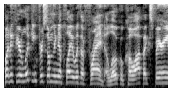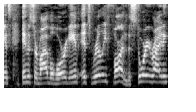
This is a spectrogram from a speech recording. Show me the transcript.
But if you're looking for something to play with a friend, a local co-op experience in a survival horror game, it's really fun. The story writing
